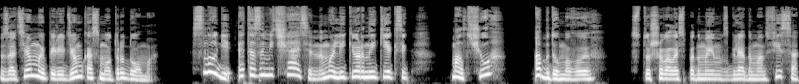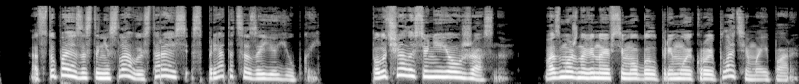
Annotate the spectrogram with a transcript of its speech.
Затем мы перейдем к осмотру дома». «Слуги, это замечательно, мой ликерный кексик. Молчу, обдумываю», — стушевалась под моим взглядом Анфиса, отступая за Станиславу и стараясь спрятаться за ее юбкой. Получалось у нее ужасно. Возможно, виной всему был прямой крой платья моей пары.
